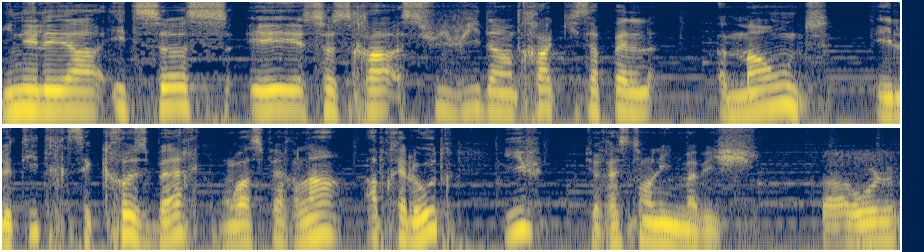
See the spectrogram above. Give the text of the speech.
Inelia, It's Us. Et ce sera suivi d'un track qui s'appelle Amount et le titre c'est Kreuzberg. On va se faire l'un après l'autre. Yves, tu restes en ligne ma biche. Ça roule.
